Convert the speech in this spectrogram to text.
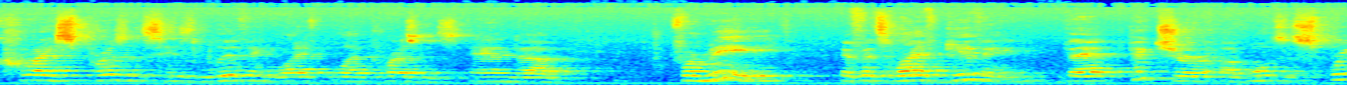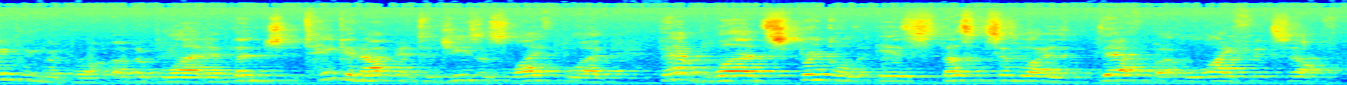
Christ's presence, his living lifeblood presence. And uh, for me, if it's life-giving, that picture of Moses sprinkling the, uh, the blood and then taken up into Jesus' lifeblood, that blood sprinkled is doesn't symbolize death, but life itself.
